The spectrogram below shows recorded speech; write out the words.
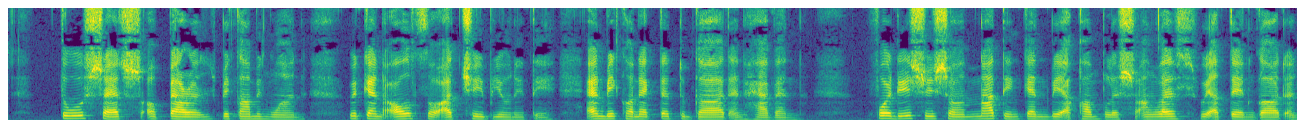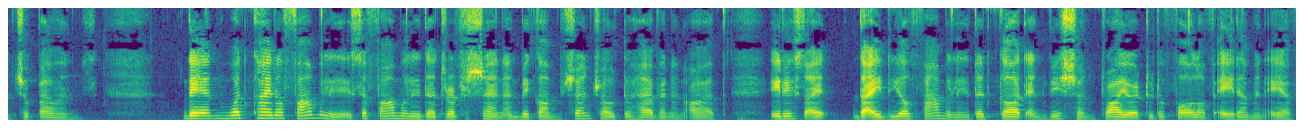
two sets of parents becoming one, we can also achieve unity and be connected to God and heaven. For this reason, nothing can be accomplished unless we attain God and true parents. Then, what kind of family is a family that represents and becomes central to heaven and earth? It is the, ideal family that God envisioned prior to the fall of Adam and Eve.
